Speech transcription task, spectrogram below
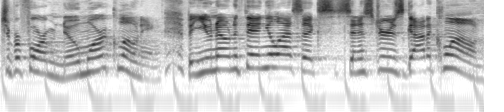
to perform no more cloning. But you know Nathaniel Essex, Sinister's got a clone.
